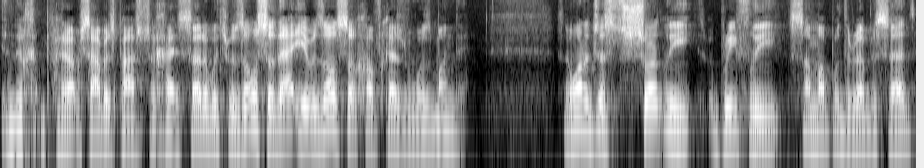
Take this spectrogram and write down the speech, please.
in the Shabbos Pasha Chayesara, which was also that year was also Chav Cheshvan was Monday. So I want to just shortly, briefly sum up what the Rebbe said.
